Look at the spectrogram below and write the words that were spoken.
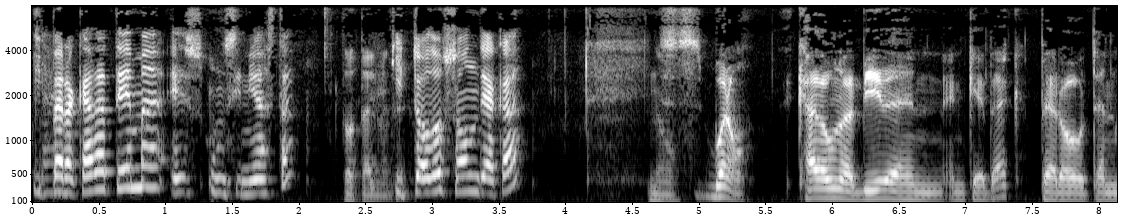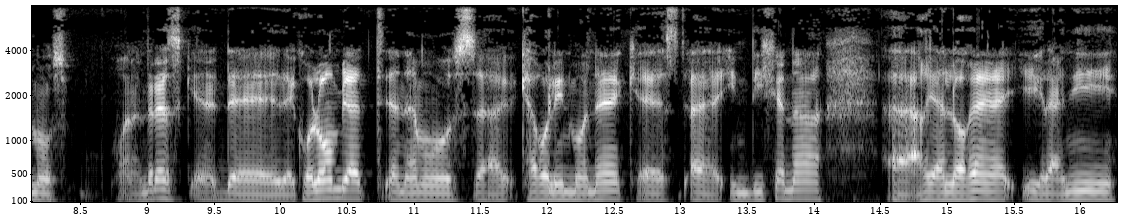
Y para cada tema es un cineasta Totalmente. y todos son de acá. No. Bueno, cada uno vive en, en Quebec, pero tenemos Juan Andrés de, de Colombia, tenemos eh, Caroline Monet, que es eh, indígena, eh, Ariane Lorrain, iraní.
